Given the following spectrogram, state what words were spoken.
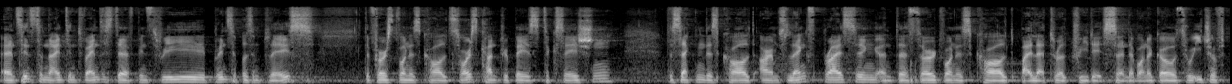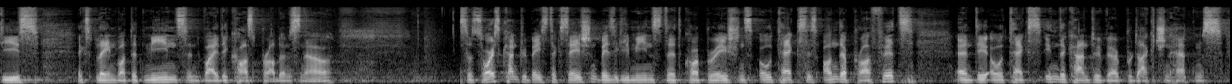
And since the 1920s, there have been three principles in place. The first one is called source country based taxation. The second is called arm's length pricing, and the third one is called bilateral treaties. And I want to go through each of these, explain what that means and why they cause problems now. So, source country based taxation basically means that corporations owe taxes on their profits and they owe tax in the country where production happens.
